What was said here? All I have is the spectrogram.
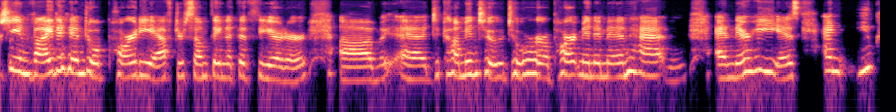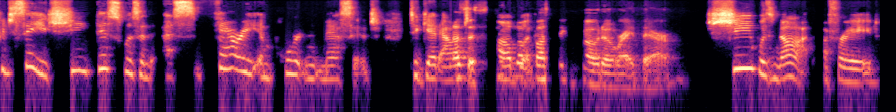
she invited him to a party after something at the theater um, uh, to come into to her apartment in Manhattan, and there he is. And you could see she this was an, a very important message to get out That's to a public. busting photo right there. She was not afraid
